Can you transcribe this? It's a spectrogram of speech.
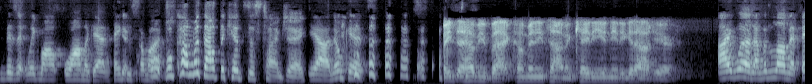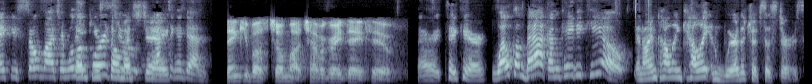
visit Wigwam again. Thank yeah. you so much. We'll, we'll, come without the kids this time, Jay. Yeah, no kids. Great to have you back. Come anytime, and Katie, you need to get out here. I would. I would love it. Thank you so much, and we'll Thank look forward so to much, connecting again. Thank you both so much. Have a great day too. All right, take care. Welcome back. I'm Katie Keough. And I'm Colleen Kelly, and we're the Trip Sisters.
